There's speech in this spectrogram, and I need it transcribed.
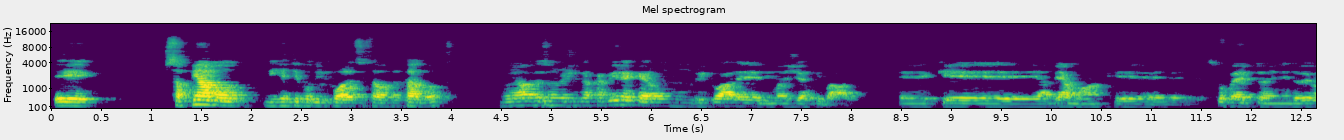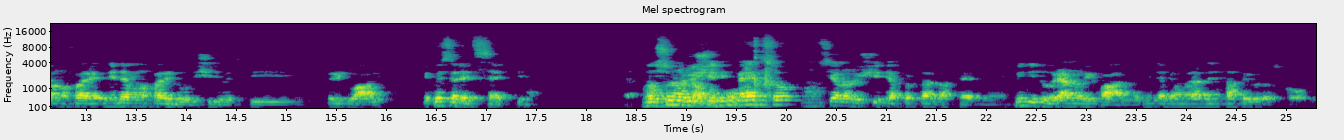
e sappiamo di che tipo di rituale si stava trattando? L'unica cosa che sono riuscito a capire è che era un rituale di magia tribale e che abbiamo anche scoperto che ne, dovevano fare, ne devono fare 12 di questi rituali e questo era il settimo. Non sono riusciti, penso, non siano riusciti a portarlo a termine, quindi dovranno rifarlo, quindi abbiamo rallentato i loro scopi.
